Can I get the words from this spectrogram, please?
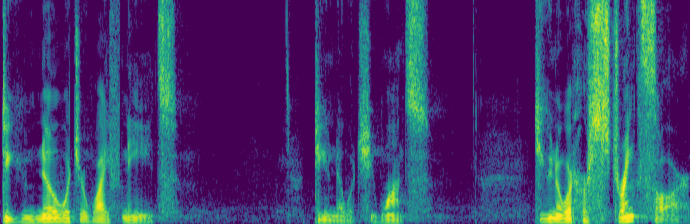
Do you know what your wife needs? Do you know what she wants? Do you know what her strengths are?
